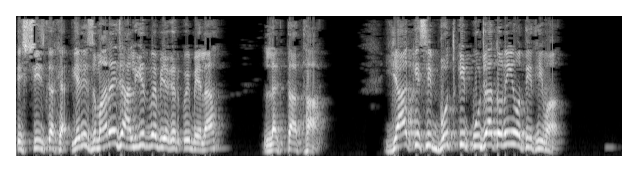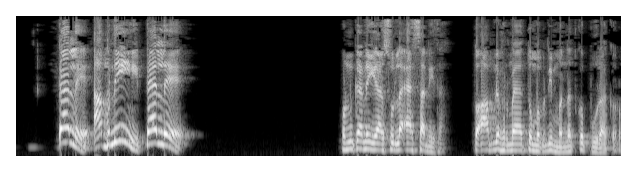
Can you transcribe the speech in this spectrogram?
اس چیز کا خیال یعنی زمانے جہالیت میں بھی اگر کوئی میلہ لگتا تھا یا کسی بت کی پوجا تو نہیں ہوتی تھی وہاں۔ پہلے، اب نہیں، پہلے۔ ان کا نہیں رسول اللہ، ایسا نہیں تھا۔ تو آپ نے فرمایا، تم اپنی منت کو پورا کرو۔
